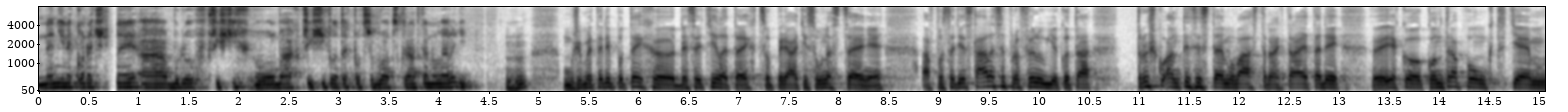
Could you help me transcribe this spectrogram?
není nekonečný a budou v příštích volbách, v příštích letech potřebovat zkrátka nové lidi. Mm-hmm. Můžeme tedy po těch eh, deseti letech, co Piráti jsou na scéně a v podstatě stále se profilují jako ta trošku antisystémová strana, která je tady eh, jako kontrapunkt těm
